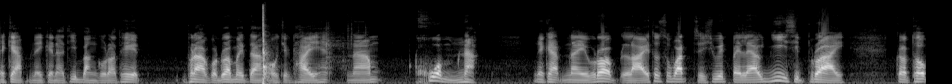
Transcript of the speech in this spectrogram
นะครับในขณะที่บังกลาเทศปรากฏว่าไม่ต่างออกจากไทยฮะน้ำท่วมหนักนะครับในรอบหลายทศวรรษเสียชีวิตไปแล้ว 20 ราย กระทบ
